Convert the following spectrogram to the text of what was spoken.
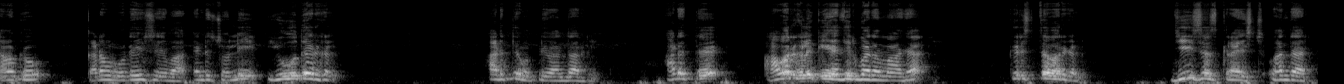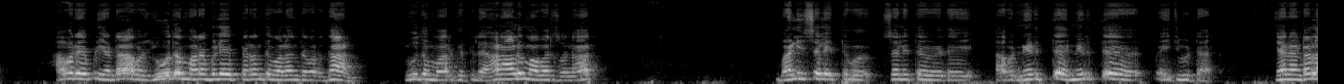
நமக்கு கடவுள் உதவி செய்வார் என்று சொல்லி யூதர்கள் அடுத்து அப்படி வந்தார்கள். அடுத்து அவர்களுக்கு எதிர்பதமாக கிறிஸ்தவர்கள் ஜீசஸ் கிரைஸ்ட் வந்தார். அவர் எப்படி என்றால் அவர் யூத மரபிலே பிறந்து வளர்ந்தவர் தான். யூத மார்க்கத்தில். ஆனாலும் அவர் சொன்னார் பலி செலுத்து செலுத்துவதை அவர் நிறுத்த நிறுத்த வைத்து விட்டார் ஏனென்றால்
